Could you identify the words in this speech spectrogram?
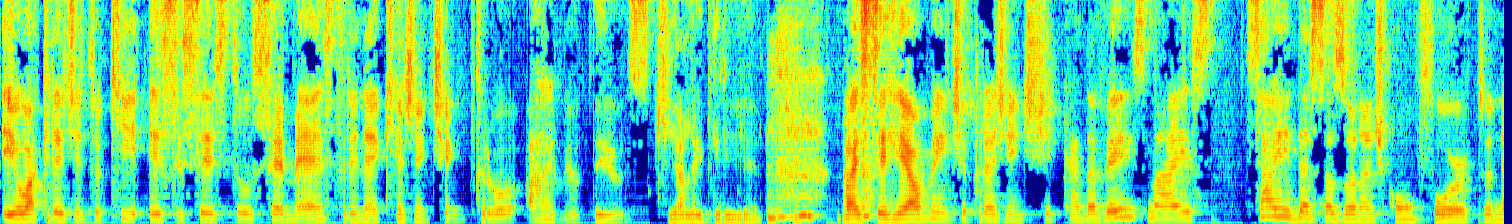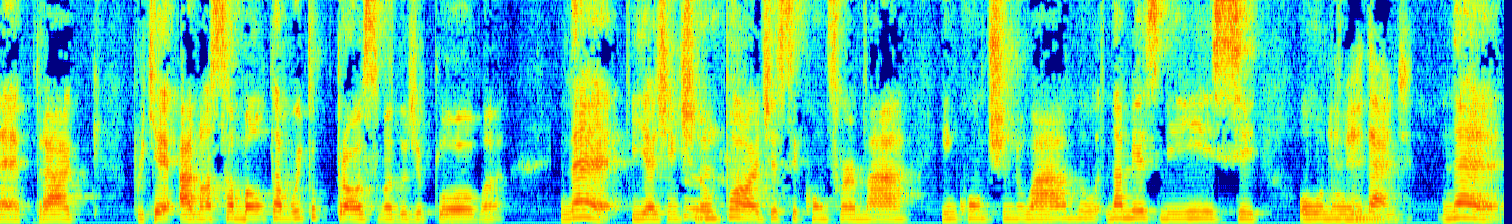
eu acredito que esse sexto semestre, né, que a gente entrou, ai meu Deus, que alegria. Vai ser realmente para a gente cada vez mais sair dessa zona de conforto, né? Pra, porque a nossa mão está muito próxima do diploma, né? E a gente não pode se conformar em continuar no, na mesmice ou no. É verdade. Né,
